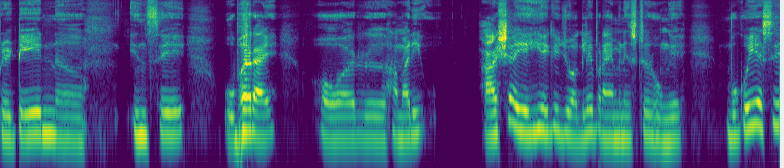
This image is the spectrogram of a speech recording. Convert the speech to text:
ब्रिटेन इनसे उभर आए और हमारी आशा यही है कि जो अगले प्राइम मिनिस्टर होंगे वो कोई ऐसे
